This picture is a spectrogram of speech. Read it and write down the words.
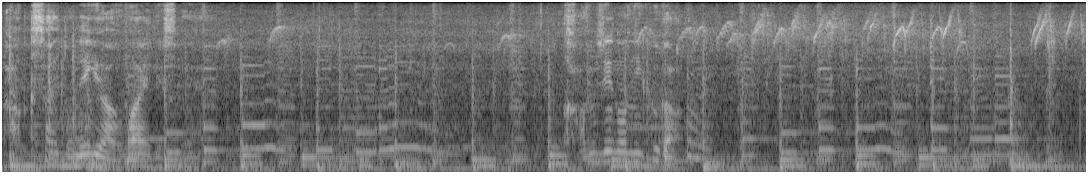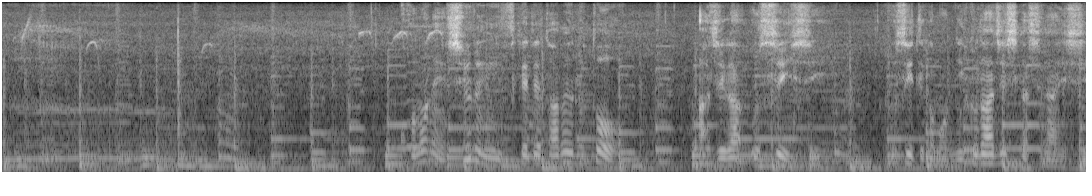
白菜とネギはうまいですね。肝心の肉が。このね汁につけて食べると味が薄いし薄いっていうかもう肉の味しかしないし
